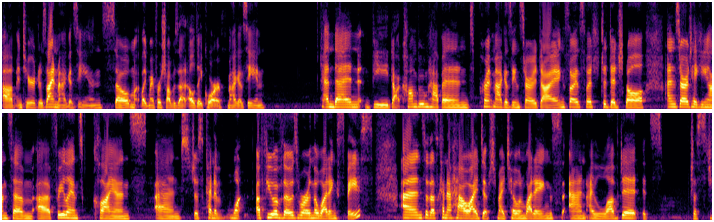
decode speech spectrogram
um, interior design magazines. So, my, like, my first job was at Elle Decor magazine. and then the dot com boom happened. Print magazines started dying. So I switched to digital and started taking on some uh, freelance clients. And just kind of want, a few of those were in the wedding space. And so that's kind of how I dipped my toe in weddings. And I loved it. It's just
